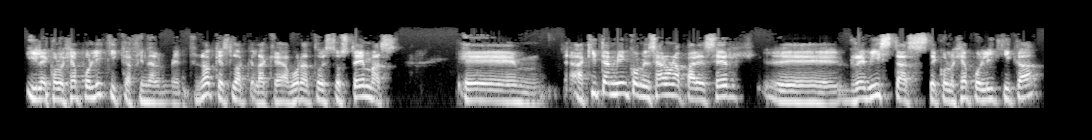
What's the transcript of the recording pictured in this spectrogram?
y la ecología política finalmente, ¿no? que es la, la que aborda todos estos temas. Eh, aquí también comenzaron a aparecer eh, revistas de ecología política.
